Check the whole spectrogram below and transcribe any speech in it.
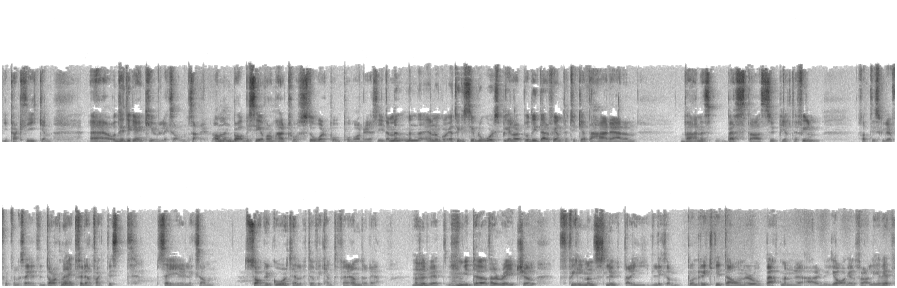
i praktiken. Eh, och det tycker jag är en kul liksom, så här, ja men bra, vi ser var de här två står på, på vardera sida. Men, men än en gång, jag tycker Civil War spelar, och det är därför jag inte tycker att det här är en världens bästa superhjältefilm. För att det skulle jag fortfarande säga till Dark Knight, för den faktiskt säger liksom, saker går åt helvete och vi kan inte förändra det. Alltså du vet, vi dödar Rachel, filmen slutar liksom, på en riktig downer och Batman är jagad för all evighet.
